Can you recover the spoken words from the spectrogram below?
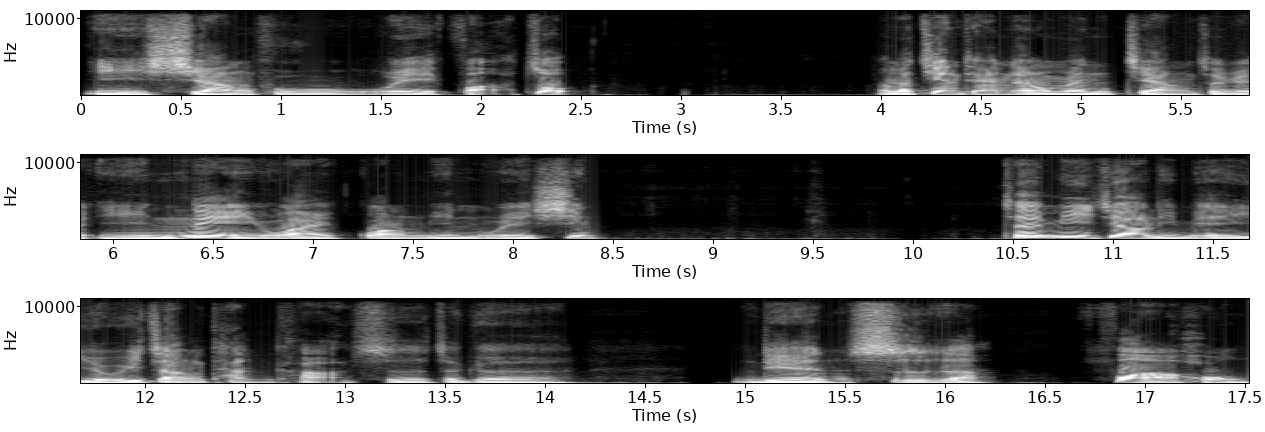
以降伏为法座。那么今天呢，我们讲这个以内外光明为心，在密教里面有一张汤卡是这个莲师啊化红，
